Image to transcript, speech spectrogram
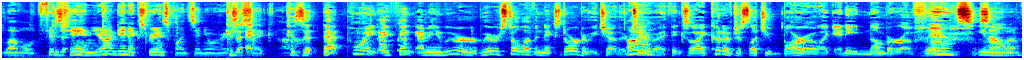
level fifteen, you're not getting experience points anymore. Because like because uh, at that point, I think I mean we were we were still living next door to each other Oh, too. yeah. I think so. I could have just let you borrow like any number of things. you so- know?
